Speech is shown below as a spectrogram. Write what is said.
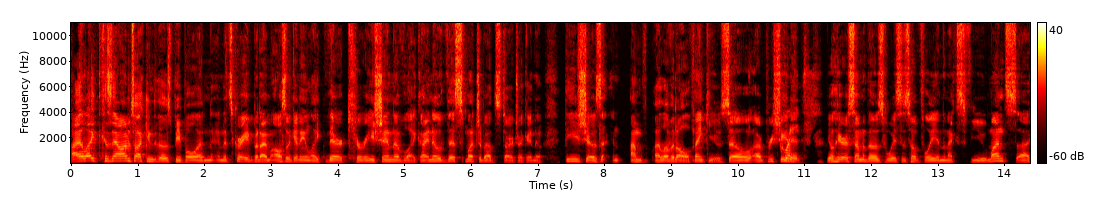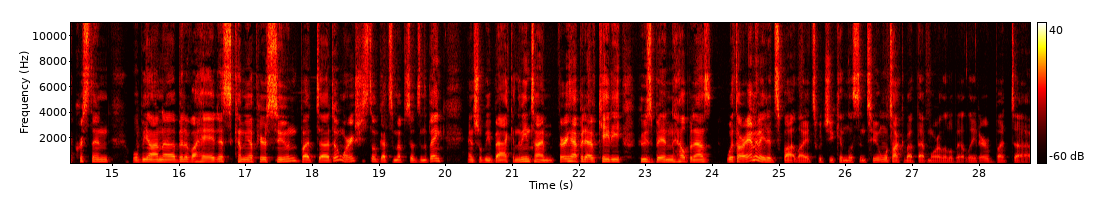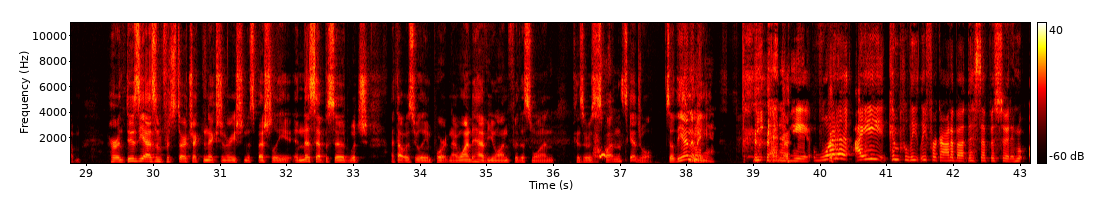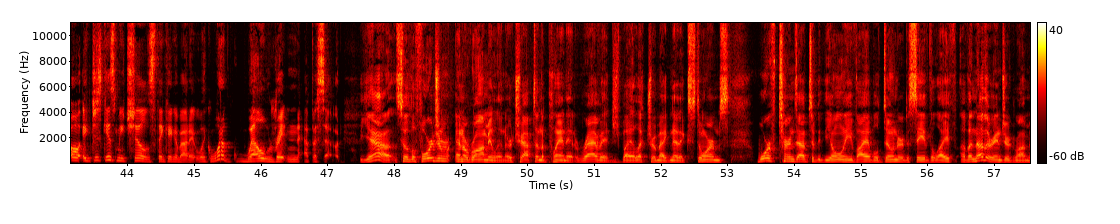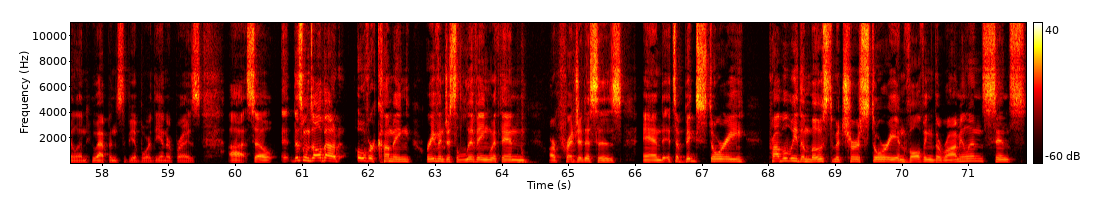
I like because now i'm talking to those people and and it's great but i'm also getting like their curation of like i know this much about star trek. I know these shows and i'm i love it all. Thank you. So i appreciate it. You'll hear some of those voices hopefully in the next few months. Uh, kristen will be on a bit of a hiatus coming up here soon but uh, don't worry she's still got some episodes in the bank and she'll be back in the meantime very happy to have katie who's been helping us with our animated spotlights which you can listen to and we'll talk about that more a little bit later but um, her enthusiasm for Star Trek The Next Generation, especially in this episode, which I thought was really important. I wanted to have you on for this one because there was a spot in the schedule. So, The Enemy. The enemy what a i completely forgot about this episode and oh it just gives me chills thinking about it like what a well written episode Yeah, so LaForge and, and a Romulan are trapped on a planet ravaged by electromagnetic storms. Worf turns out to be the only viable donor to save the life of another injured Romulan who happens to be aboard the Enterprise. Uh, so uh, this one's all about overcoming or even just living within our prejudices. And it's a big story, probably the most mature story involving the Romulans since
